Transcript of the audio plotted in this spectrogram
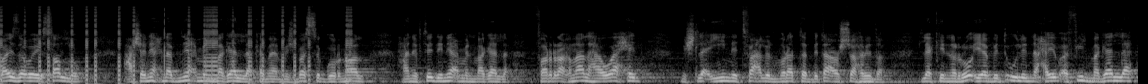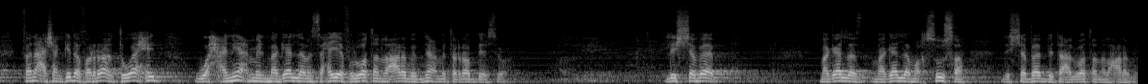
by the way صلوا عشان إحنا بنعمل مجلة كمان مش بس الجورنال هنبتدي نعمل مجلة. فرغنا لها واحد مش لاقيين ندفع له المرتب بتاعه الشهر ده. لكن الرؤية بتقول إن هيبقى فيه المجلة فأنا عشان كده فرغت واحد وهنعمل مجلة مسيحية في الوطن العربي بنعمة الرب يسوع. للشباب مجلة مجلة مخصوصة للشباب بتاع الوطن العربي.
